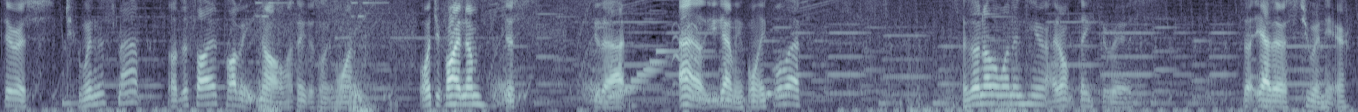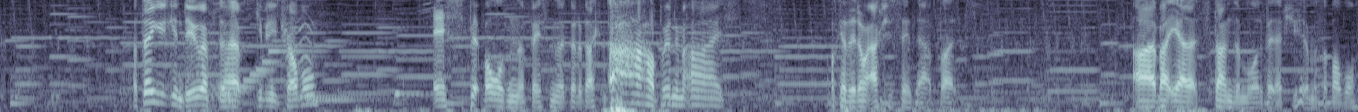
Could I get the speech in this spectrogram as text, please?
there is two in this map. Oh, this side? Probably. No, I think there's only one. Once you find them, just do that. Oh, you got me. Only four left. Is there another one in here? I don't think there is. So, yeah, there's two in here. A thing you can do if they're have, giving you trouble is spit bubbles in the face and they're gonna be like, ah, burning my eyes. Okay, they don't actually say that, but uh, but yeah, that stuns him a little bit if you hit him with a bubble.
